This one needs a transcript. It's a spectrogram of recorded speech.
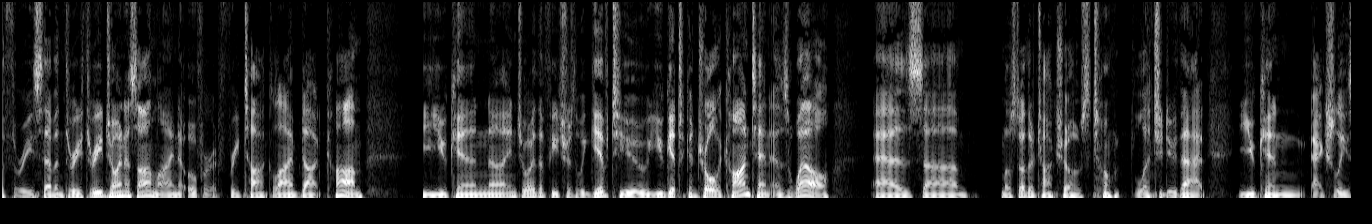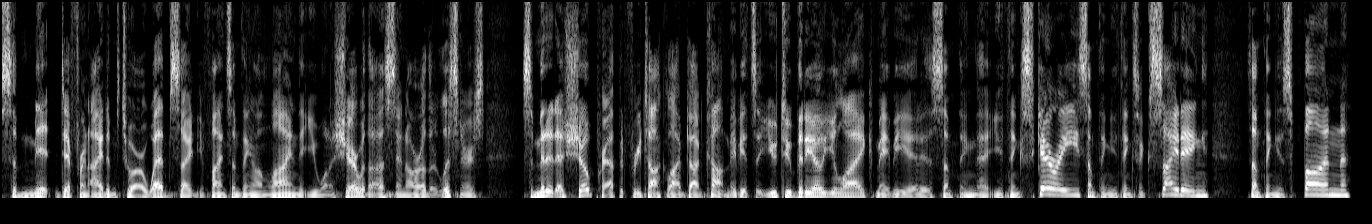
3733. Join us online over at freetalklive.com. You can uh, enjoy the features we give to you. You get to control the content as well as. Um, most other talk shows don't let you do that. You can actually submit different items to our website. You find something online that you want to share with us and our other listeners, submit it as show prep at freetalklive.com. Maybe it's a YouTube video you like, maybe it is something that you think scary, something you think's exciting, something is fun.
